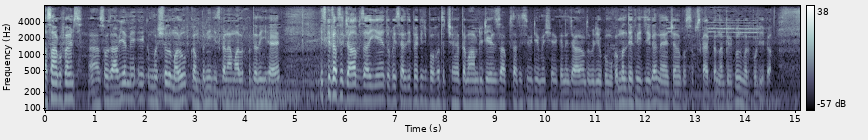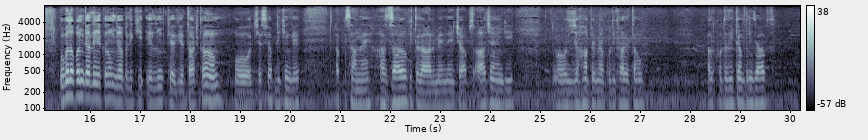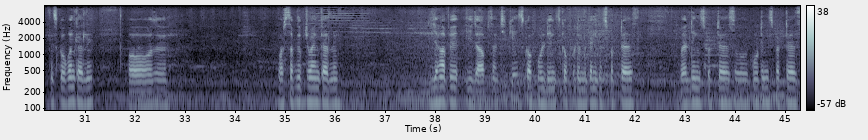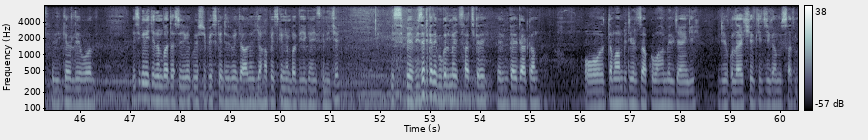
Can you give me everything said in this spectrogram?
असल फ्रेंड्स सोजाविया में एक मशहूर मरूफ कंपनी जिसका नाम अल खुदरी है। इसकी तरफ़ से जॉब्स आई हैं तो भाई सैलरी पैकेज बहुत अच्छा है। तमाम डिटेल्स आपके साथ इस वीडियो में शेयर करने जा रहा हूँ तो वीडियो को मुकम्मल देख लीजिएगा, नए चैनल को सब्सक्राइब करना बिल्कुल मत भूलिएगा। गूगल ओपन कर लें क्रोम जहाँ पर लिखी इल्म कैरियर डॉट कॉम और जैसे आप लिखेंगे, आपके सामने हज़ारों की तादाद में नई जॉब्स आ जाएँगी। और यहाँ पर मैं आपको दिखा देता हूँ, अलखुदरी कंपनी जॉब्स इसको ओपन कर लें और व्हाट्सएप ग्रुप ज्वाइन कर लें। यहाँ पे ये जॉब्स हैं ठीक है Scoff holding Scoff holding mechanical inspectors welding inspectors और कोटिंग इंस्पेक्टर्स रिगर लेवल इसी के नीचे नंबर दस दीजिएगा कोई पे इसके इंटरव्यू में जा रहे हैं। यहाँ पे इसके नंबर दिए गए इसके नीचे। इस पे विज़िट करें गूगल में सर्च करें एलमकारी डॉट कॉम और तमाम डिटेल्स आपको वहाँ मिल जाएँगी। वीडियो को लाइक शेयर कीजिएगा मेरे साथ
